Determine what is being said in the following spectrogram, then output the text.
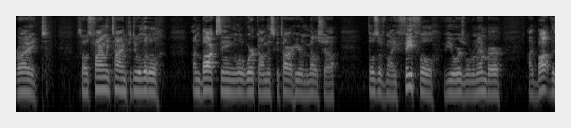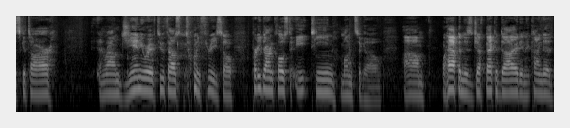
Right. So it's finally time to do a little unboxing, a little work on this guitar here in the metal shop. Those of my faithful viewers will remember I bought this guitar around January of 2023, so pretty darn close to 18 months ago. Um, what happened is Jeff Beck had died and it kind of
